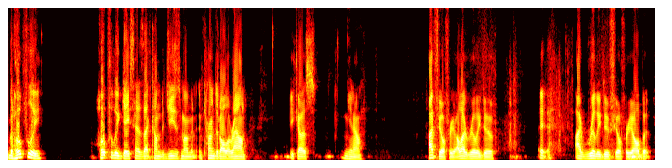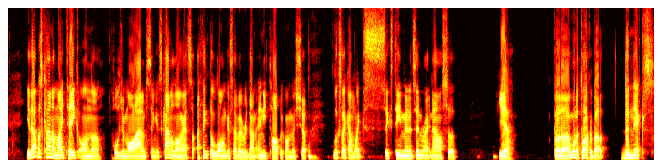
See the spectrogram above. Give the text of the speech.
But hopefully, hopefully Gase has that come to Jesus moment and turns it all around because, you know, I feel for y'all. I really do. It, I really do feel for y'all. But yeah, that was kind of my take on the whole Jamal Adams thing. It's kind of long. That's I think the longest I've ever done any topic on this show. Looks like I'm like 16 minutes in right now. So yeah, but uh, I want to talk about the Knicks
